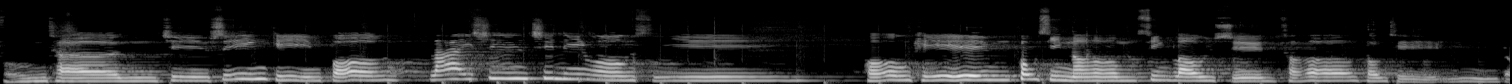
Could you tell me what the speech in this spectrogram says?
风尘尽，心迎风，来生千年往事。红尘不是难，心浪寻苍空情渡。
